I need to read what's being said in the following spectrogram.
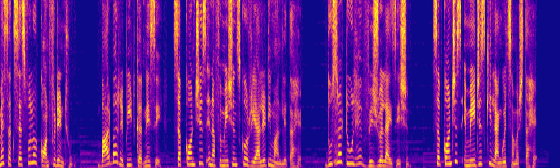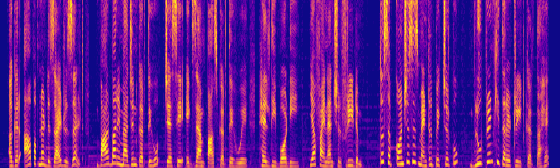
मैं सक्सेसफुल और कॉन्फिडेंट हूँ। बार बार रिपीट करने से सबकॉन्शियस इन अफर्मेशन को रियलिटी मान लेता है। दूसरा टूल है विजुअलाइजेशन सबकॉन्शियस इमेजेस की लैंग्वेज समझता है। अगर आप अपना डिजायर्ड रिज़ल्ट बार बार इमेजिन करते हो, जैसे एग्ज़ाम पास करते हुए हेल्दी बॉडी या फाइनेंशियल फ्रीडम तो सबकॉन्शियस इस मेंटल पिक्चर को ब्लूप्रिंट की तरह ट्रीट करता है।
